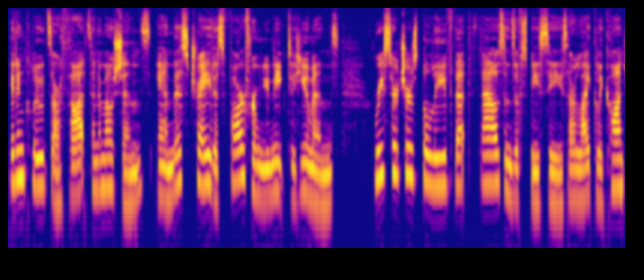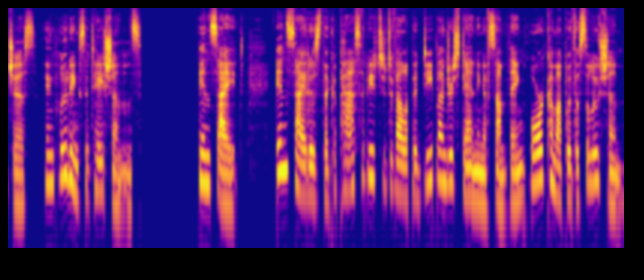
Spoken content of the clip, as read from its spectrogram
It includes our thoughts and emotions, and this trait is far from unique to humans. Researchers believe that thousands of species are likely conscious, including cetaceans. Insight. Insight is the capacity to develop a deep understanding of something or come up with a solution.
